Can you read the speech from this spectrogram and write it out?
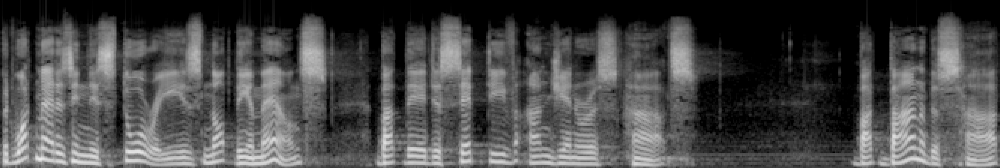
But what matters in this story is not the amounts, but their deceptive, ungenerous hearts. But Barnabas' heart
